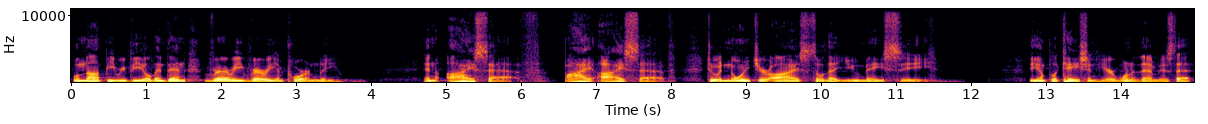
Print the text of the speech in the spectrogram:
will not be revealed. And then, very, very importantly, an eye salve, buy eye salve to anoint your eyes so that you may see the implication here, one of them is that,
